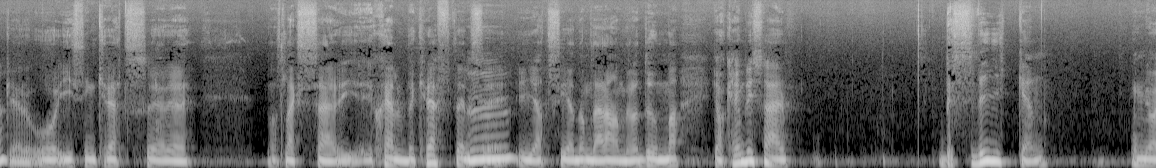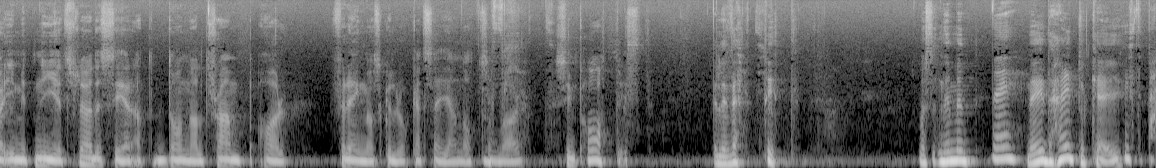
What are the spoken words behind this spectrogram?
saker och i sin krets så är det någon slags så här självbekräftelse Mm. i att se de där andra dumma. Jag kan ju bli så här besviken om jag i mitt nyhetsflöde ser att Donald Trump har för en gång skulle råkat säga något som var sympatiskt eller vettigt. Så- Nej, men Nej, Nej, det här är inte okej. he's the bad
